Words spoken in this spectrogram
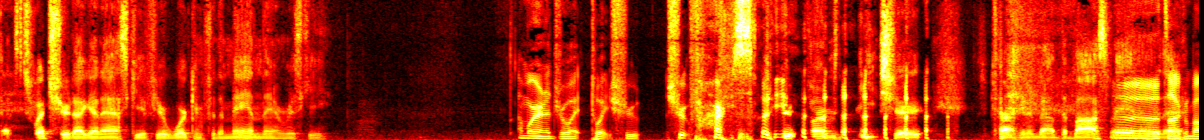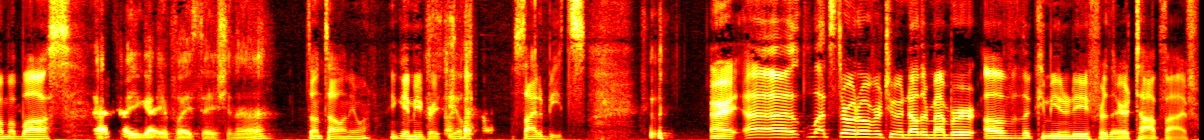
That sweatshirt, I got to ask you if you're working for the man there, Risky. I'm wearing a Dwight, Dwight Schrute, Schrute Farms hoodie. Fruit Farms beat shirt. Talking about the boss man. Uh, over there. talking about my boss. That's how you got your PlayStation, huh? Don't tell anyone. He gave me a great deal. Side of beats. All right. Uh, let's throw it over to another member of the community for their top five.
